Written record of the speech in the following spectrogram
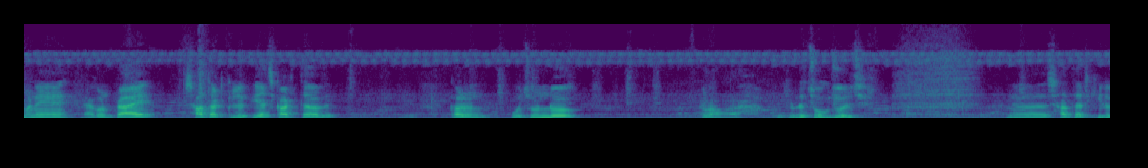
মানে এখন প্রায় সাত আট কিলো পেঁয়াজ কাটতে হবে। কারণ প্রচণ্ড প্রচণ্ড চোখ জ্বলছে। সাত আট কিলো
